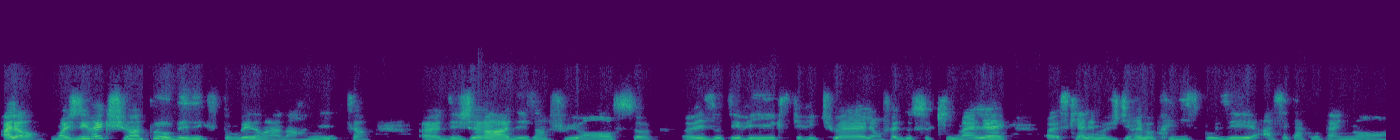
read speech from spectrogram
Alors, moi je dirais que je suis un peu Obélix tombé dans la marmite. Euh, déjà des influences euh, ésotériques, spirituelles, en fait de ce qui m'allait, euh, ce qui allait, me, je dirais, me prédisposer à cet accompagnement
